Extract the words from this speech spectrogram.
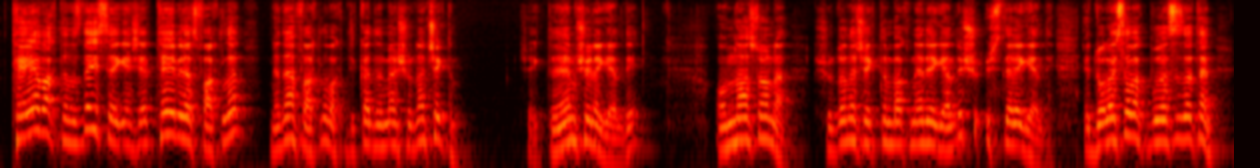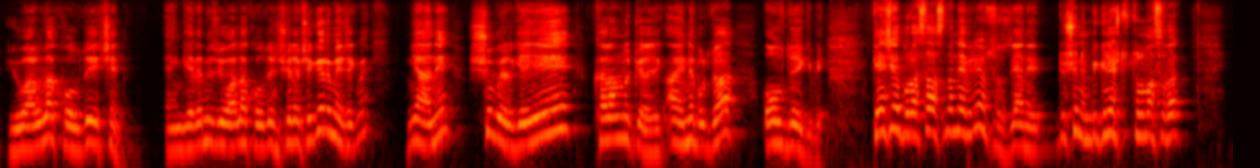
T'ye baktığınızda ise gençler T biraz farklı. Neden farklı? Bak dikkat edin ben şuradan çektim. Çektim şöyle geldi. Ondan sonra şuradan da çektim bak nereye geldi? Şu üstlere geldi. E, dolayısıyla bak burası zaten yuvarlak olduğu için engelimiz yuvarlak olduğu için şöyle bir şey görmeyecek mi? Yani şu bölgeyi karanlık görecek. Aynı burada olduğu gibi. Gençler burası aslında ne biliyor musunuz? Yani düşünün bir güneş tutulması var.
